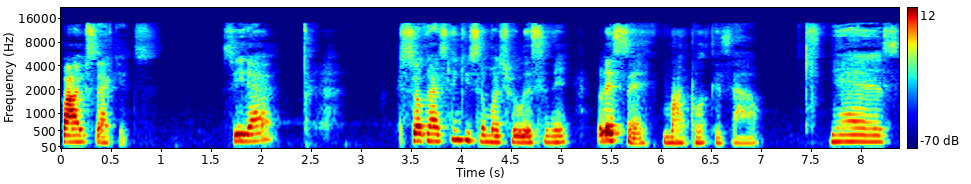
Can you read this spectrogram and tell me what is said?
Five seconds. See that? So, guys, thank you so much for listening. Listen, my book is out. Yes,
